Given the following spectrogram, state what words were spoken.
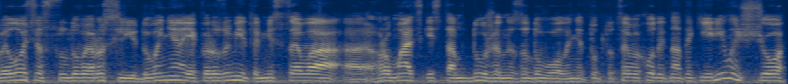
велося судове розслідування. Як ви розумієте, місцева громадськість там дуже незадоволення. Тобто, це виходить на такий рівень, що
